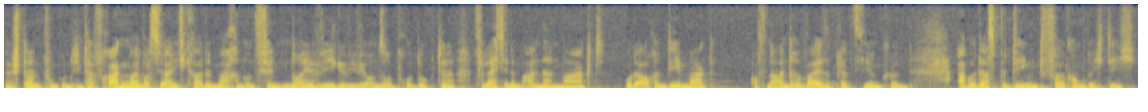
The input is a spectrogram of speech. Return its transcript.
äh, Standpunkt und hinterfragen mal, was wir eigentlich gerade machen und finden neue Wege, wie wir unsere Produkte vielleicht in einem anderen Markt oder auch in dem Markt auf eine andere Weise platzieren können. Aber das bedingt, vollkommen richtig,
